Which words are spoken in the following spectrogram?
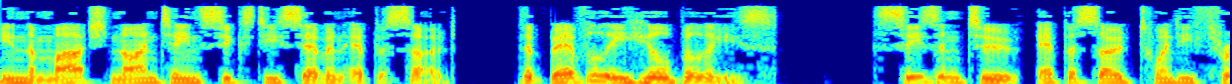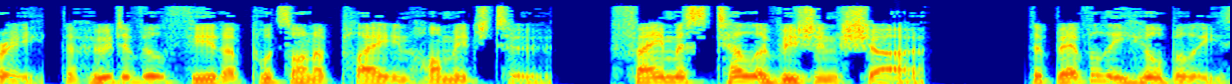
In the March 1967 episode, The Beverly Hillbillies, Season 2, Episode 23, the Hooterville Theatre puts on a play in homage to famous television show, The Beverly Hillbillies.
